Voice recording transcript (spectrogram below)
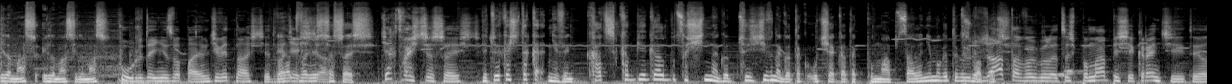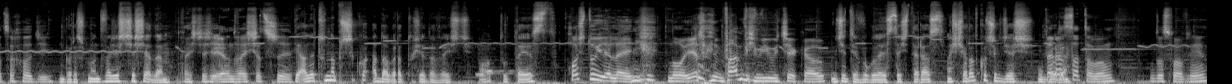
Ile masz, ile masz, ile masz? Kurde, i nie złapałem. 19, 20. Ja 26. Jak 26? Ty, tu jakaś taka, nie wiem, kaczka biega albo coś innego, coś dziwnego tak ucieka tak po mapce, ale nie mogę tego złapać. lata w ogóle, coś po mapie się kręci, ty, o co chodzi? Dobra, już mam 27. 20, ja mam 23. Ty, ale tu na przykład, a dobra, tu się da wejść. O, tutaj jest. Chodź tu, jeleń. No, jeleń Bambi mi uciekał. Gdzie ty w ogóle jesteś teraz? Na środku czy gdzieś? U góry? Teraz za tobą, dosłownie.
